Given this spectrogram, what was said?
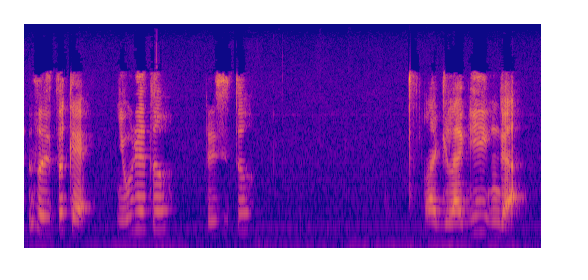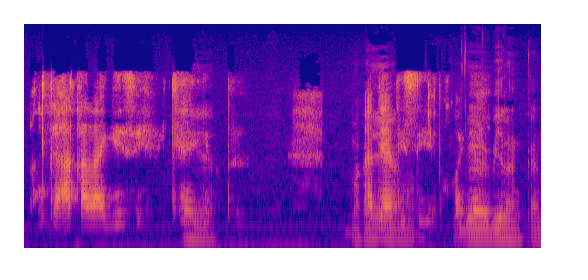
terus itu kayak ya udah tuh. Dari situ lagi-lagi nggak nggak akal lagi sih kayak Iya. gitu. Makanya Hati-hati yang sih, pokoknya. gue bilang kan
